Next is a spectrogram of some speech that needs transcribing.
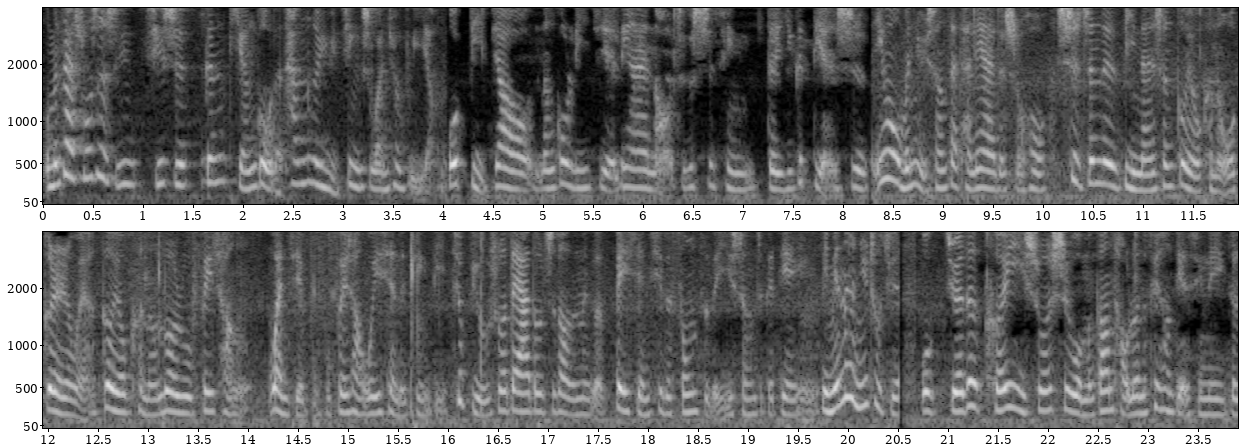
我们再说这个事情，其实跟舔狗的他的那个语境是完全不一样的。我比较能够理解恋爱脑这个事情的一个点，是因为我们女生在谈恋爱的时候，是真的比男生更有可能，我个人认为啊，更有可能落入非常万劫不复、非常危险的境地。就比如说大家都知道的那个被嫌弃的松子的一生这个电影里面那个女主角，我觉得可以说是我们刚讨论的非常典型的一个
